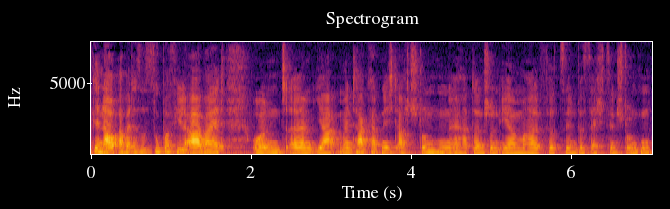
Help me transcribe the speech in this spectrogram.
Genau, aber das ist super viel Arbeit und ähm, ja, mein Tag hat nicht acht Stunden, er hat dann schon eher mal 14 bis 16 Stunden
